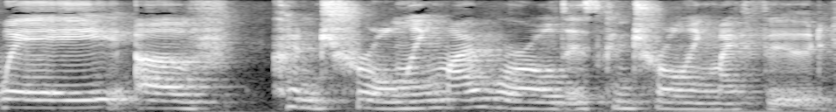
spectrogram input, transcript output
way of controlling my world is controlling my food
